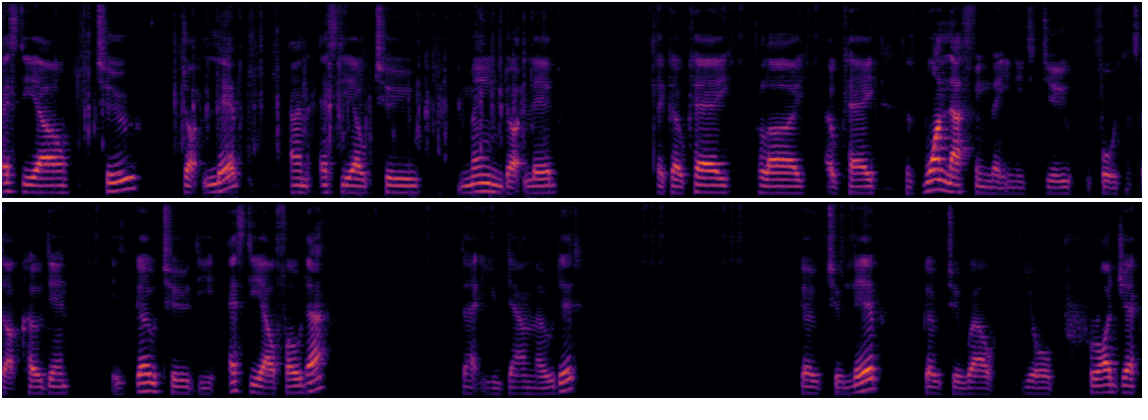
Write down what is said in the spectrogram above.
sdl2.lib and sdl2 main.lib click OK apply OK. There's one last thing that you need to do before we can start coding is go to the SDL folder that you downloaded. Go to lib go to well your project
